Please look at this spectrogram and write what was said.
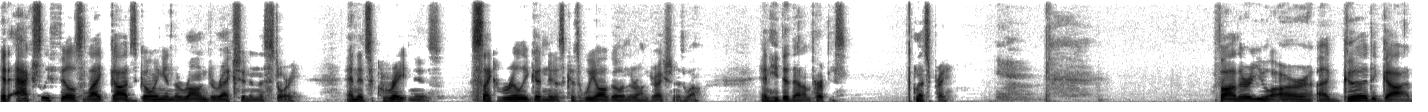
It actually feels like God's going in the wrong direction in this story. And it's great news. It's like really good news because we all go in the wrong direction as well. And He did that on purpose. Let's pray. Father, you are a good God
